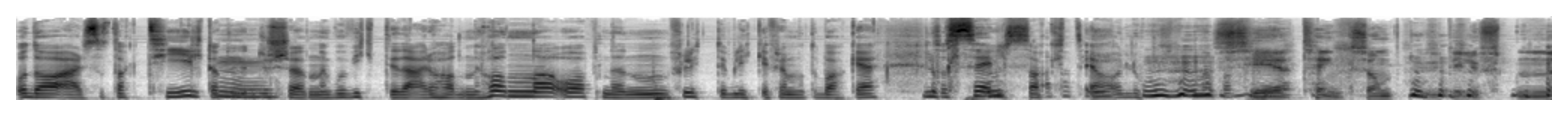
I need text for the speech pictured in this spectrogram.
og da er det så taktilt at du, mm. du, skjønner hvor viktig det er å ha den i hånda, åpne den, flytte blikket frem og tilbake. Lukten så selvsagt ja, lukten av Se tenksomt ut i luften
